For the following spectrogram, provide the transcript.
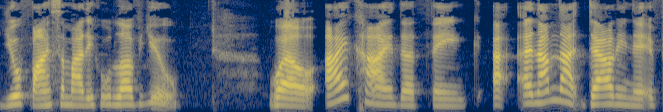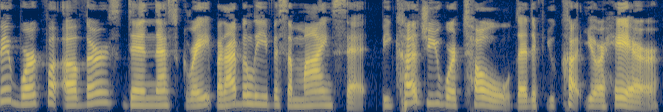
you'll find somebody who love you. Well, I kind of think, and I'm not doubting it. If it worked for others, then that's great. But I believe it's a mindset because you were told that if you cut your hair,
